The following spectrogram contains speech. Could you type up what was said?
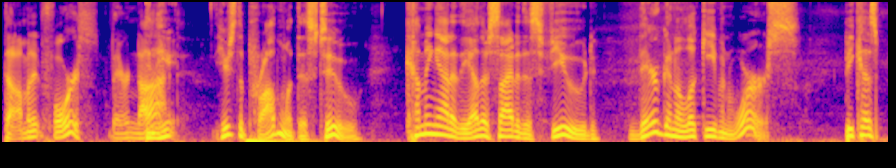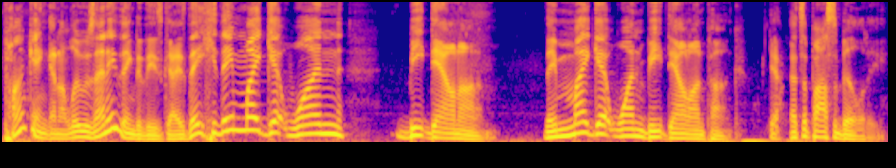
dominant force. They're not. he- here's the problem with this too. Coming out of the other side of this feud, they're going to look even worse because Punk ain't going to lose anything to these guys. They he- they might get one beat down on him. They might get one beat down on Punk. Yeah. That's a possibility.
